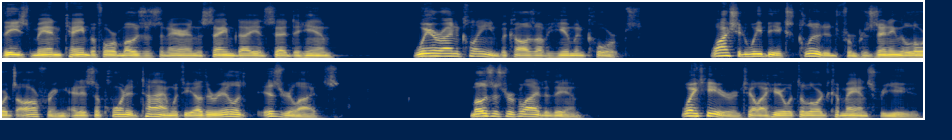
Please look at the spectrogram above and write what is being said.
These men came before Moses and Aaron the same day and said to him, We are unclean because of a human corpse. Why should we be excluded from presenting the Lord's offering at its appointed time with the other Israelites? Moses replied to them, Wait here until I hear what the Lord commands for you.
